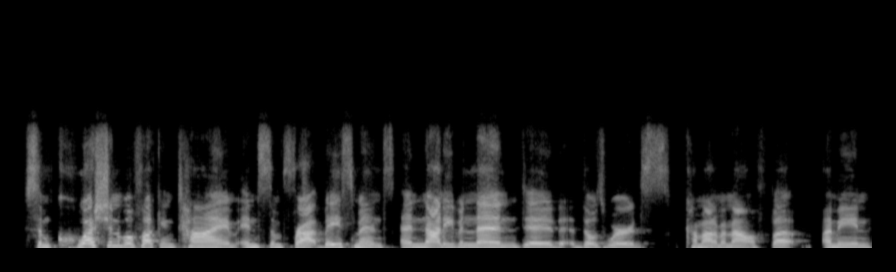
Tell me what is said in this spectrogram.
some questionable fucking time in some frat basements, and not even then did those words come out of my mouth. But I mean,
